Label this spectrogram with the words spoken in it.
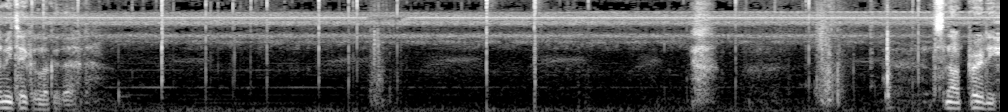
Let me take a look at that. It's not pretty.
